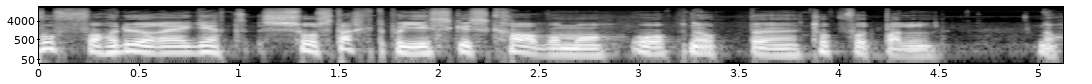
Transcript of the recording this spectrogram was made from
hvorfor har du reagert så sterkt på Giskes krav om å åpne opp eh, toppfotballen nå?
